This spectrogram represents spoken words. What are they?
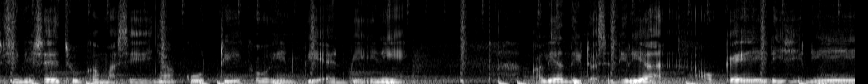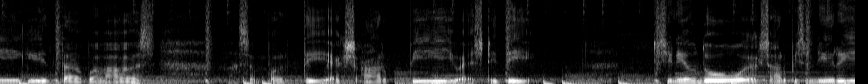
di sini saya juga masih nyangkut di koin BNB ini kalian tidak sendirian. Oke, di sini kita bahas seperti XRP USDT. Di sini untuk XRP sendiri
